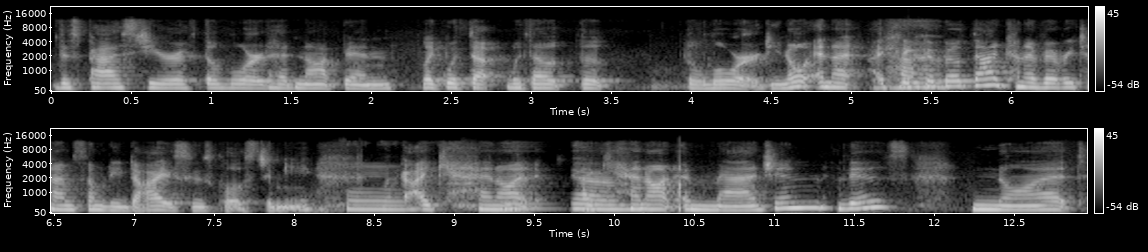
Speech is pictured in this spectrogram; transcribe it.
this past year if the lord had not been like without without the the lord you know? And i, I think about that kind of every time somebody dies who's close to me. Like mm. i cannot Yeah. i cannot imagine this not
